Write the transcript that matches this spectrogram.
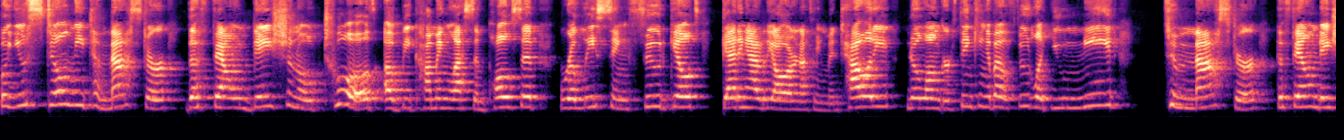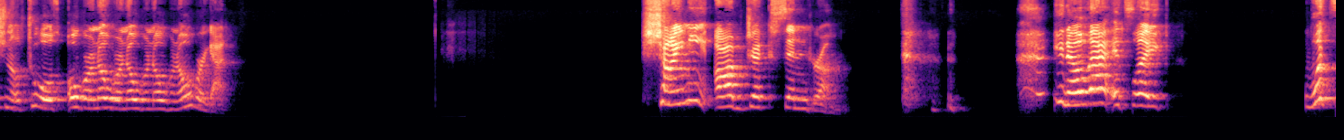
But you still need to master the foundational tools of becoming less impulsive, releasing food guilt, getting out of the all or nothing mentality, no longer thinking about food. Like you need to master the foundational tools over and over and over and over and over again. Shiny object syndrome. you know that? It's like, what's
